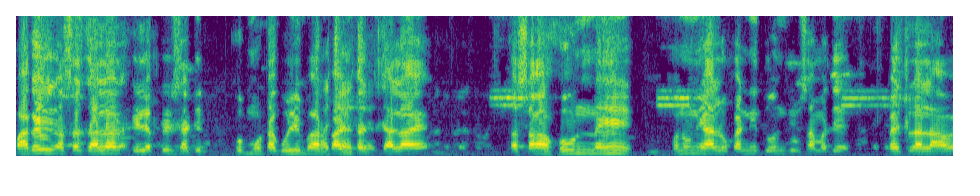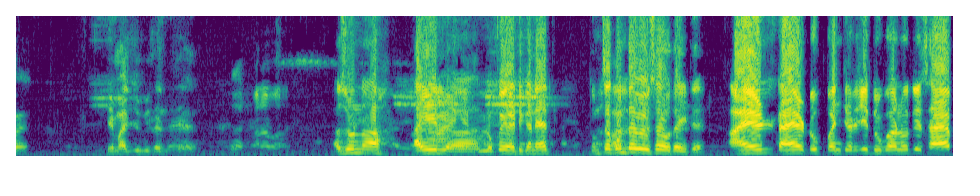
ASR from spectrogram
मागही असं झालं इलेक्ट्रिकसाठी खूप मोठा गोळीबार अच्छा, झाला आहे तसा होऊ नये म्हणून या लोकांनी दोन दिवसामध्ये फैसला लावावे ही माझी विनंती आहे. अजून अं, काही लोक या ठिकाणी आहेत? तुमचा कोणता व्यवसाय होता इथे? आहे टायर ट्यूब पंक्चरची दुकान होती साहेब.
